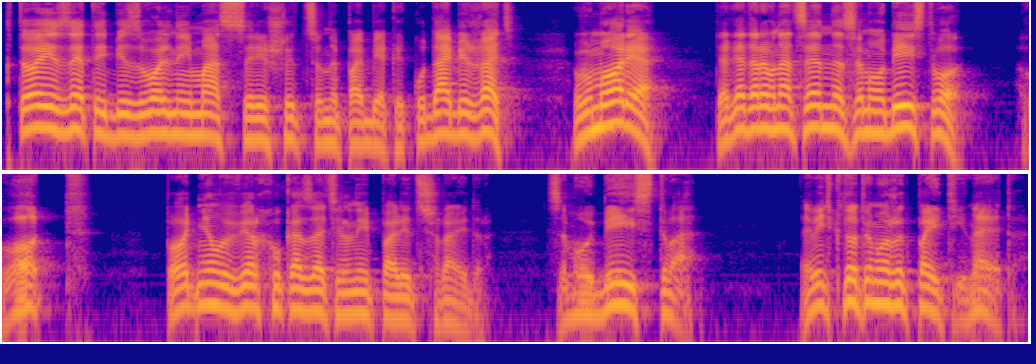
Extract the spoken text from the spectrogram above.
Кто из этой безвольной массы решится на побег и куда бежать? В море? Так это равноценно самоубийству. Вот, поднял вверх указательный палец Шрайдер. Самоубийство. А ведь кто-то может пойти на это.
